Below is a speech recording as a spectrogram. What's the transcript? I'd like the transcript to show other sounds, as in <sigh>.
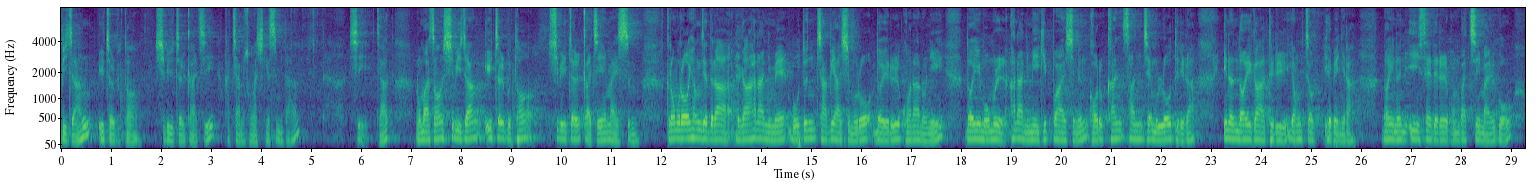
12장 1절부터 11절까지 같이 암송하시겠습니다. 시작. 로마서 12장 1절부터 11절까지의 말씀. 그러므로 형제들아 내가 하나님의 모든 자비하심으로 너희를 권하노니 너희 몸을 하나님이 기뻐하시는 거룩한 산 제물로 드리라 이는 너희가 드릴 영적 예배니라 너희는 이 세대를 본받지 말고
